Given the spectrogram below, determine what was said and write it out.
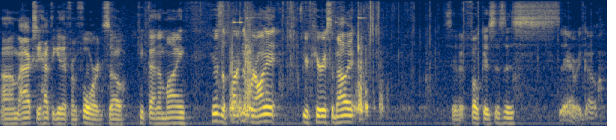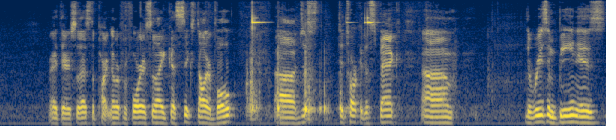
Um, I actually had to get it from Ford, so keep that in mind. Here's the part number on it, if you're curious about it. See if it focuses this. There we go. Right there, so that's the part number for Ford. It's like a $6 bolt, uh, just to torque it to spec. Um, the reason being is,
